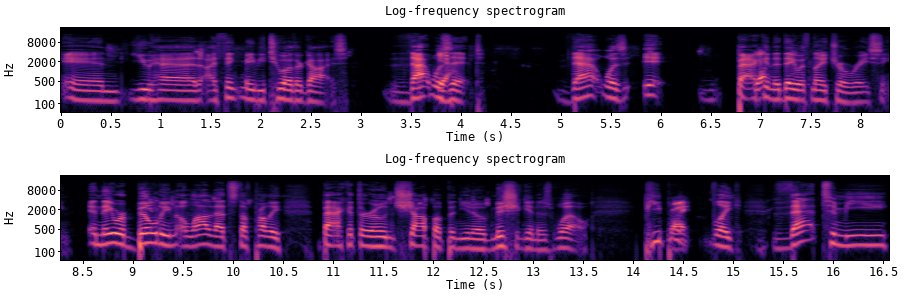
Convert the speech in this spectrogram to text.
and you had I think maybe two other guys. That was yeah. it. That was it back yep. in the day with Nitro Racing. And they were building a lot of that stuff probably back at their own shop up in, you know, Michigan as well people right. like that to me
